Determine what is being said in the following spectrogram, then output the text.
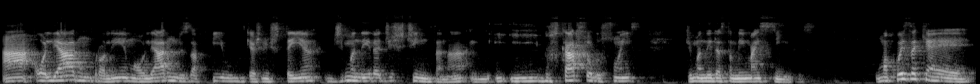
a olhar um problema, olhar um desafio que a gente tenha de maneira distinta, né? E, e buscar soluções de maneiras também mais simples. Uma coisa que é,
